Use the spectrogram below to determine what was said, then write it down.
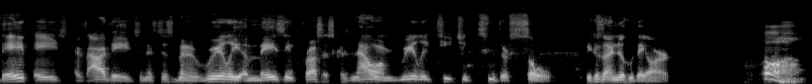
they've aged as I've aged, and it's just been a really amazing process because now I'm really teaching to their soul because I know who they are. Oh,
